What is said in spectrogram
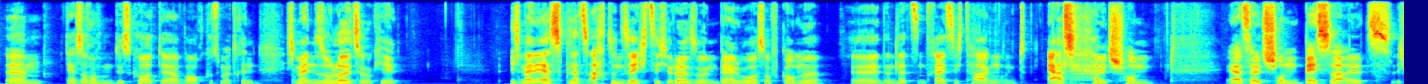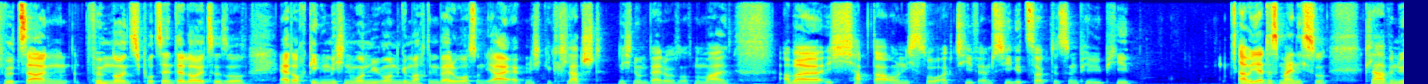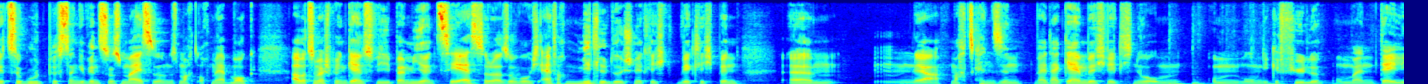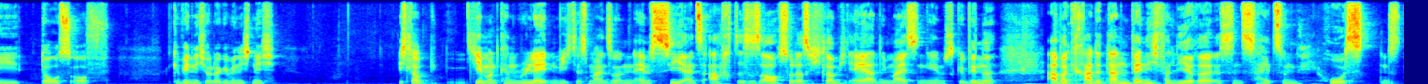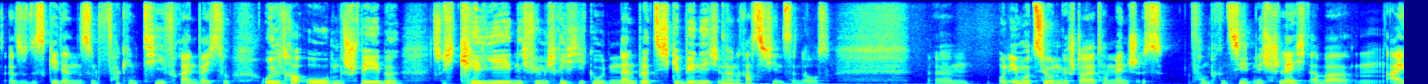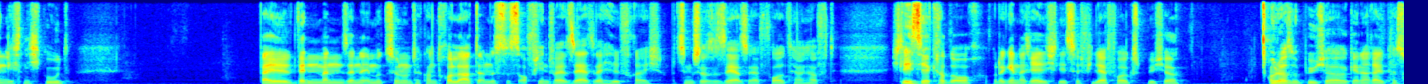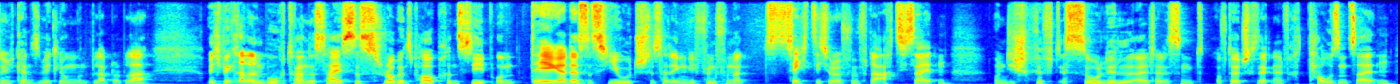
Ähm, der ist auch auf dem Discord, der war auch kurz mal drin. Ich meine, so Leute, okay. Ich meine, er ist Platz 68 oder so in Bad Wars of Gomme äh, in den letzten 30 Tagen und er ist halt schon, er ist halt schon besser als, ich würde sagen, 95% der Leute. So. Er hat auch gegen mich ein 1v1 gemacht in Bad Wars und ja, er hat mich geklatscht. Nicht nur in Bad Wars, auch normal. Aber ich habe da auch nicht so aktiv MC gezockt jetzt in PvP. Aber ja, das meine ich so. Klar, wenn du jetzt so gut bist, dann gewinnst du das meiste und es macht auch mehr Bock. Aber zum Beispiel in Games wie bei mir in CS oder so, wo ich einfach mitteldurchschnittlich wirklich bin, ähm, ja, macht es keinen Sinn. Weil da gamble ich wirklich nur um, um, um die Gefühle, um meinen Daily Dose of gewinne ich oder gewinne ich nicht ich glaube, jemand kann relaten, wie ich das meine. So in MC 1.8 ist es auch so, dass ich, glaube ich, eher die meisten Games gewinne. Aber gerade dann, wenn ich verliere, ist es halt so ein hohes, also das geht dann so ein fucking tief rein, weil ich so ultra oben schwebe. So, ich kill jeden, ich fühle mich richtig gut und dann plötzlich gewinne ich und dann raste ich instant aus. Ähm, und emotionengesteuerter Mensch ist vom Prinzip nicht schlecht, aber hm, eigentlich nicht gut weil wenn man seine Emotionen unter Kontrolle hat, dann ist es auf jeden Fall sehr, sehr hilfreich, beziehungsweise sehr, sehr vorteilhaft. Ich lese ja gerade auch, oder generell, ich lese ja viele Erfolgsbücher oder so Bücher generell Persönlichkeitsentwicklung und bla bla bla. Und ich bin gerade an einem Buch dran, das heißt das Robbins Power Prinzip und Digga, das ist huge. Das hat irgendwie 560 oder 580 Seiten und die Schrift ist so little, Alter, das sind auf Deutsch gesagt einfach 1000 Seiten.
